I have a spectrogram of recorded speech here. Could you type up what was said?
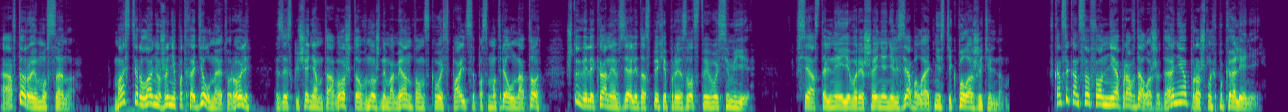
а второй Мусену. Мастер Лань уже не подходил на эту роль, за исключением того, что в нужный момент он сквозь пальцы посмотрел на то, что великаны взяли доспехи производства его семьи. Все остальные его решения нельзя было отнести к положительным. В конце концов, он не оправдал ожидания прошлых поколений.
